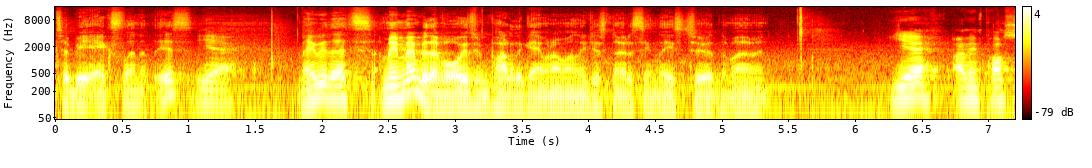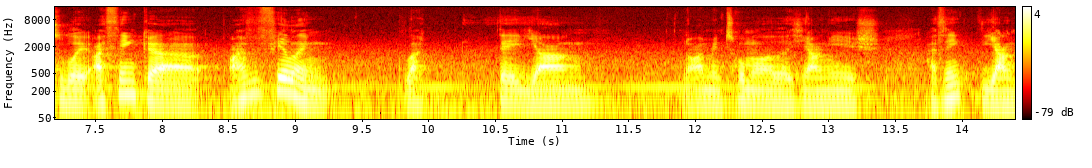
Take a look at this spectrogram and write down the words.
to be excellent at this. yeah. Maybe that's, I mean, maybe they've always been part of the game and I'm only just noticing these two at the moment. Yeah, I mean, possibly. I think uh, I have a feeling like they're young. I mean, Tomala's youngish. I think young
